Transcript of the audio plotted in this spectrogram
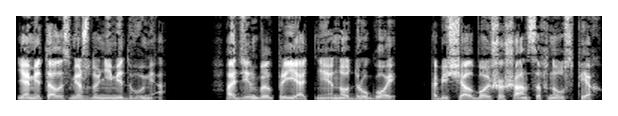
Я металась между ними двумя. Один был приятнее, но другой обещал больше шансов на успех.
